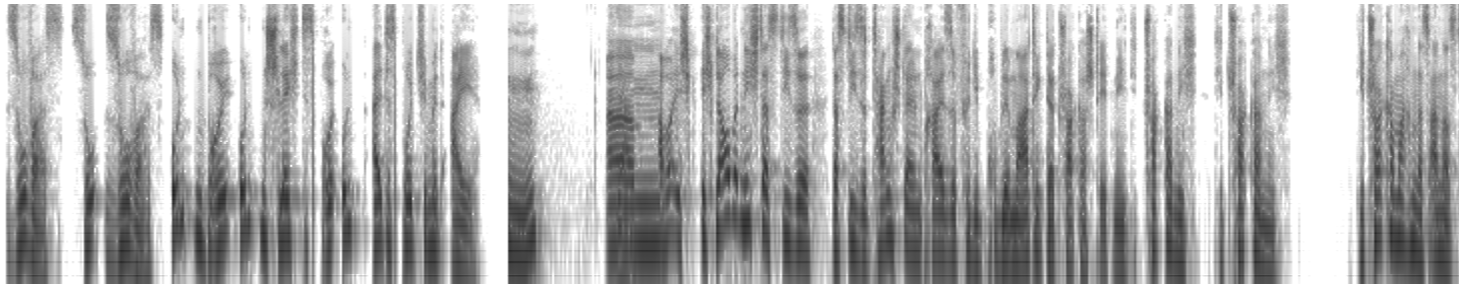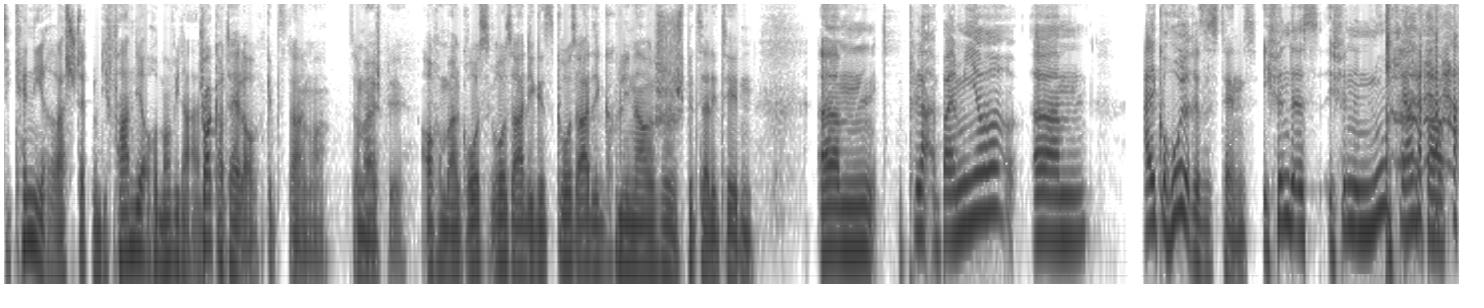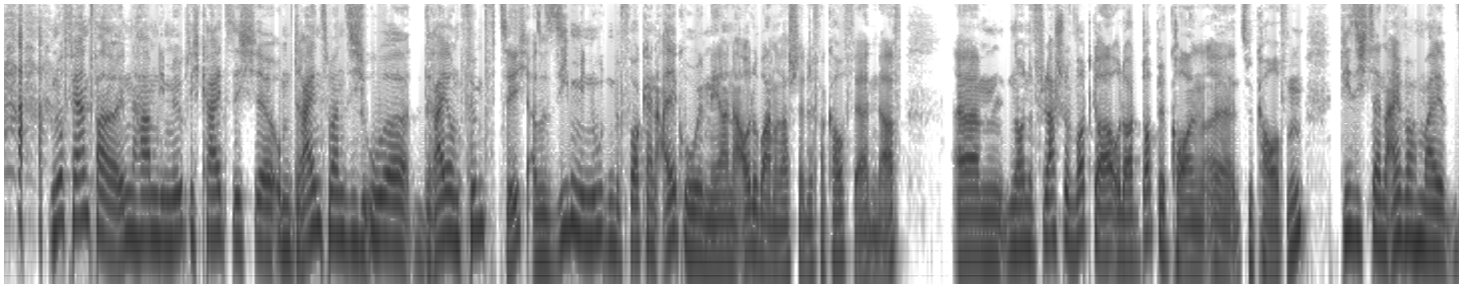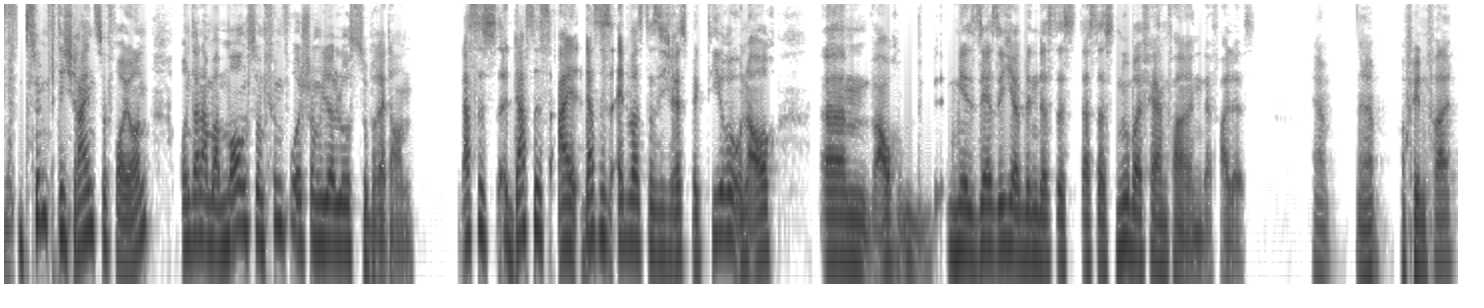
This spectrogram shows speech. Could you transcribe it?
Sowas, so, sowas. Und ein, Brö und ein schlechtes Brö und ein altes Brötchen mit Ei. Mhm. Ja. Ähm, Aber ich, ich glaube nicht, dass diese, dass diese Tankstellenpreise für die Problematik der Trucker steht. Nee, die Trucker nicht. Die Trucker nicht. Die Trucker machen das anders. Die kennen ihre Raststätten und die fahren die auch immer wieder an. Truckertail auch gibt's da immer, zum Beispiel. Auch immer groß, großartiges, großartige kulinarische Spezialitäten. Ähm, bei mir ähm, Alkoholresistenz. Ich finde es, ich finde nur Fernfahr nur FernfahrerInnen haben die Möglichkeit, sich äh, um 23 Uhr 53, also sieben Minuten bevor kein Alkohol mehr an der Autobahnraststätte verkauft werden darf, ähm, noch eine Flasche Wodka oder Doppelkorn äh, zu kaufen, die sich dann einfach mal zünftig reinzufeuern und dann aber morgens um 5 Uhr schon wieder loszubrettern. Das ist, das ist, das ist etwas, das ich respektiere und auch, ähm, auch mir sehr sicher bin, dass das, dass das nur bei Fernfahrern der Fall ist. Ja, ja, auf jeden Fall.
